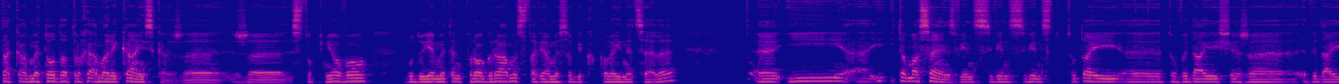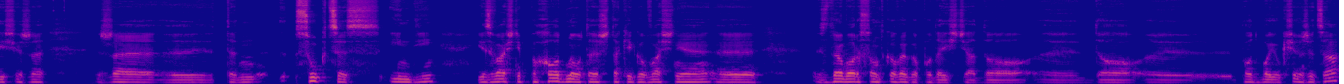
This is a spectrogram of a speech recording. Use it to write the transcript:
taka metoda trochę amerykańska, że, że stopniowo budujemy ten program, stawiamy sobie kolejne cele. E, I, I to ma sens, więc, więc, więc tutaj e, to wydaje się, że wydaje się, że, że ten sukces Indii jest właśnie pochodną też takiego właśnie zdroworozsądkowego podejścia do, do podboju Księżyca,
